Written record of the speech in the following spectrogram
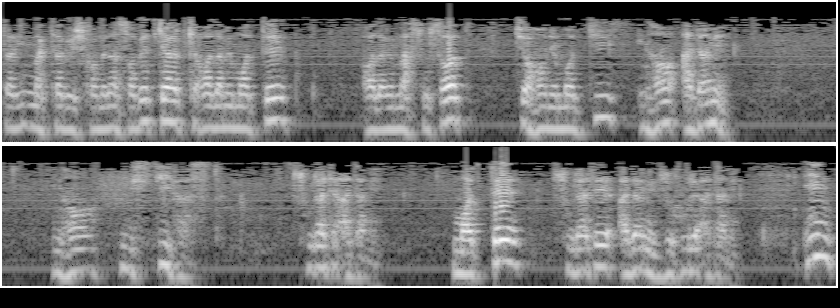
در این مکتبش کاملا ثابت کرد که عالم ماده عالم محسوسات جهان مادی اینها عدمه. اینها نیستی هست. صورت عدمه. ماده صورت عدم ظهور عدمه. این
